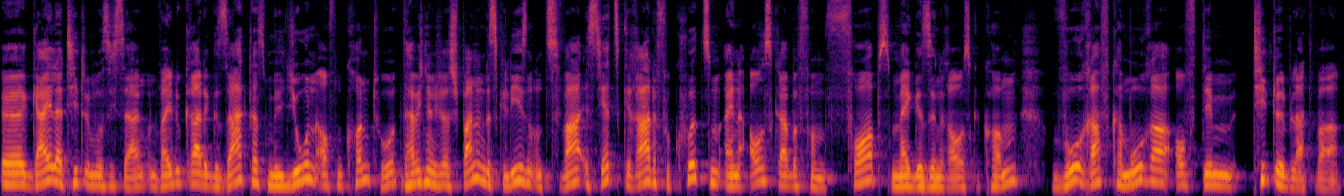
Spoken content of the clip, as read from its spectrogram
äh, geiler Titel, muss ich sagen. Und weil du gerade gesagt hast, Millionen auf dem Konto, da habe ich nämlich was Spannendes gelesen. Und zwar ist jetzt gerade vor kurzem eine Ausgabe vom Forbes Magazine rausgekommen, wo Raf Kamora auf dem Titelblatt war.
